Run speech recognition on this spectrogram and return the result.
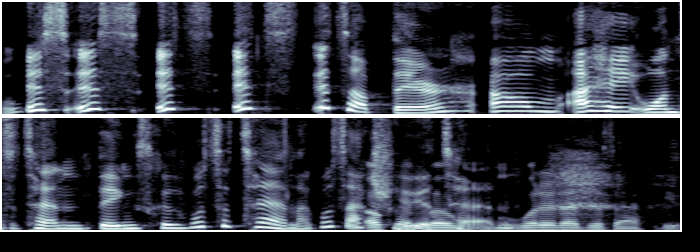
Oop. It's it's it's it's it's up there. Um, I hate one to ten things because what's a ten? Like, what's actually okay, a ten? what did I just ask you?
